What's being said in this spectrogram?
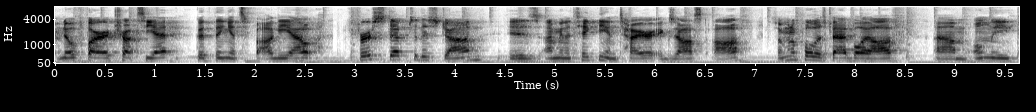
Right, no fire trucks yet. Good thing it's foggy out. First step to this job is I'm gonna take the entire exhaust off. So I'm gonna pull this bad boy off. Um, only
